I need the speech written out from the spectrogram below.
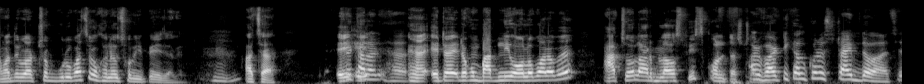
আমাদের হোয়াটসঅ্যাপ গ্রুপ আছে ওখানেও ছবি পেয়ে যাবেন। আচ্ছা এই হ্যাঁ। হ্যাঁ এটা এরকম বাদনি অল ওভার হবে। আঁচল আর ব্লাউজ পিস কন্ট্রাস্ট আর ভার্টিক্যাল করে স্ট্রাইপ দেওয়া আছে।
